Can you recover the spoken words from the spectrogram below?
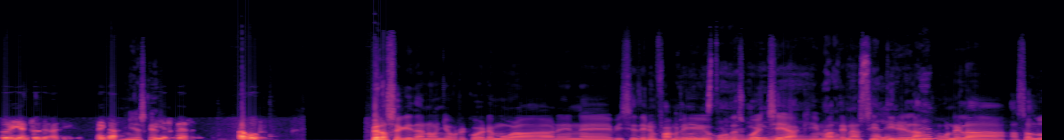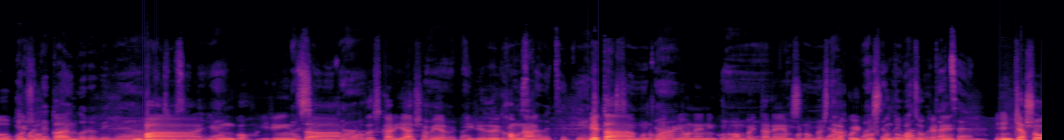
Zuei entzutegatik. Venga, mi esker. Mi esker. Agur. Bera segidan oinaurreko eremuaren e, bizi diren famili ordezko etxeak ematen hasi direla. Honela azaldu dugu izontan, ba, irungo, irintza ordezkaria, Xabier e, Iridoi jaunak, eta, bueno, berri honen inguruan e, baitaren, bueno, bestelako ikuskontu batzuk ere, jaso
